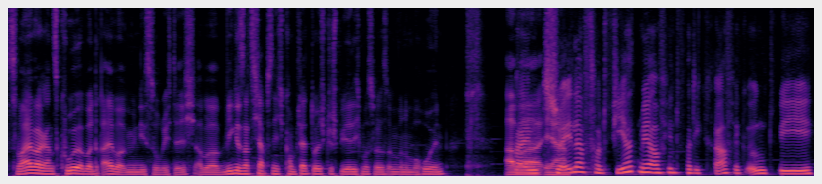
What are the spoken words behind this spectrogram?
Zwei war ganz cool, aber drei war irgendwie nicht so richtig. Aber wie gesagt, ich habe es nicht komplett durchgespielt. Ich muss mir das immer noch mal holen. Aber, Beim ja. Trailer von 4 hat mir auf jeden Fall die Grafik irgendwie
